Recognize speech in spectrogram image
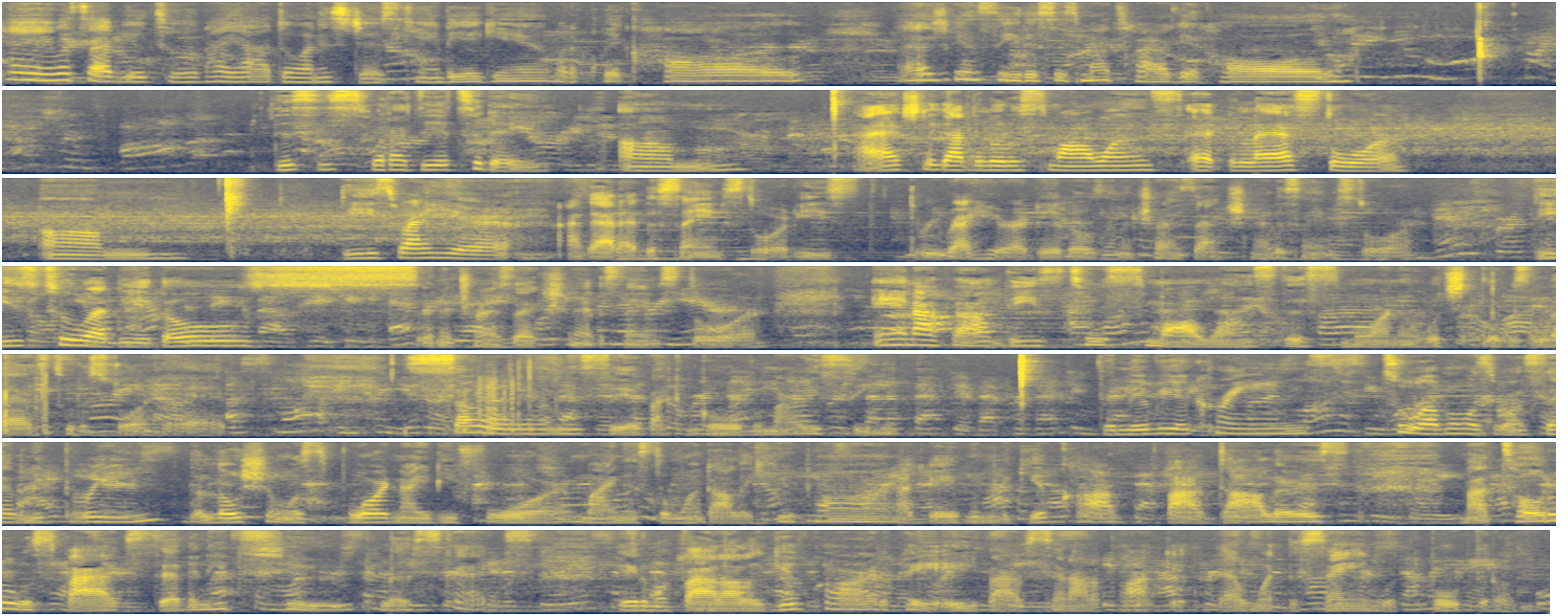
Hey, what's up, YouTube? How y'all doing? It's Jus Candy again with a quick haul. As you can see, this is my Target haul. This is what I did today. Um, I actually got the little small ones at the last store. Um, these right here, I got at the same store. These three right here, I did those in a transaction at the same store. These two, I did those in a transaction at the same store. And I found these two small ones this morning, which was the last two the store had. So, let me see if I can go over my receipt. The Nivea creams, two of them was 173 The lotion was 494 minus the $1 coupon. I gave them the gift card $5. My total was 572 plus tax. Gave them a $5 gift card. I paid 85 cents out of pocket. That went the same with both of them.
